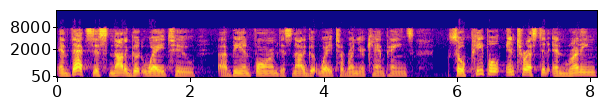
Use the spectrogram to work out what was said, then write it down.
And that's just not a good way to uh, be informed. It's not a good way to run your campaigns. So people interested in running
